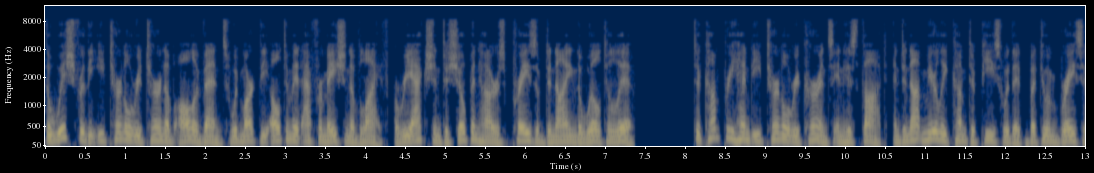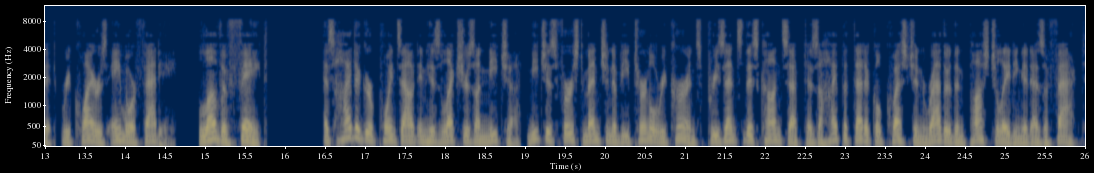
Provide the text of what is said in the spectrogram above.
The wish for the eternal return of all events would mark the ultimate affirmation of life, a reaction to Schopenhauer's praise of denying the will to live. To comprehend eternal recurrence in his thought, and to not merely come to peace with it but to embrace it, requires amor fati love of fate". As Heidegger points out in his lectures on Nietzsche, Nietzsche's first mention of eternal recurrence presents this concept as a hypothetical question rather than postulating it as a fact.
